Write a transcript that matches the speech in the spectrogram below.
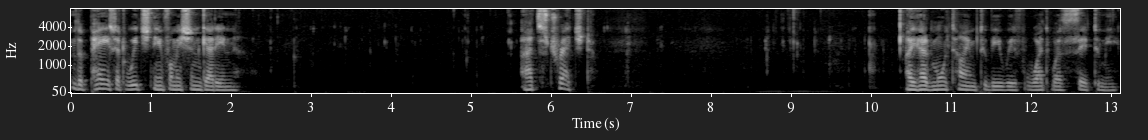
the pace at which the information got in, had stretched. I had more time to be with what was said to me,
